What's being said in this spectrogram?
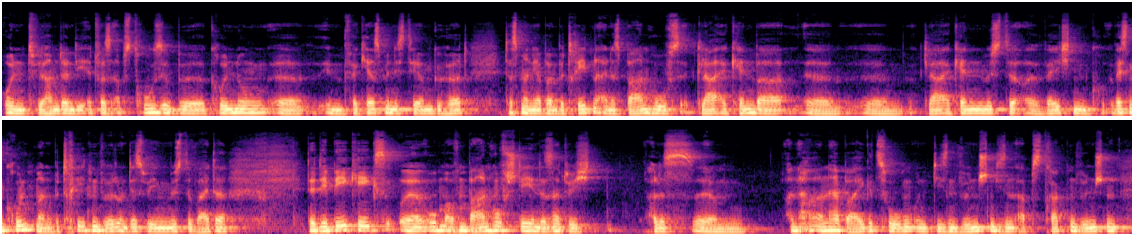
Und wir haben dann die etwas abstruse Begründung äh, im Verkehrsministerium gehört, dass man ja beim Betreten eines Bahnhofs klar erkennbar äh, äh, klar erkennen müsste, äh, welchen, wessen Grund man betreten würde. Und deswegen müsste weiter der DB-Keks äh, oben auf dem Bahnhof stehen. Das ist natürlich alles ähm, an Haaren herbeigezogen und diesen Wünschen, diesen abstrakten Wünschen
